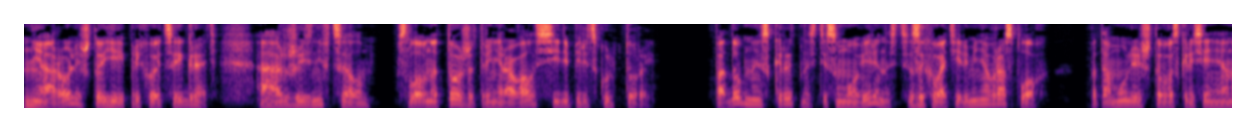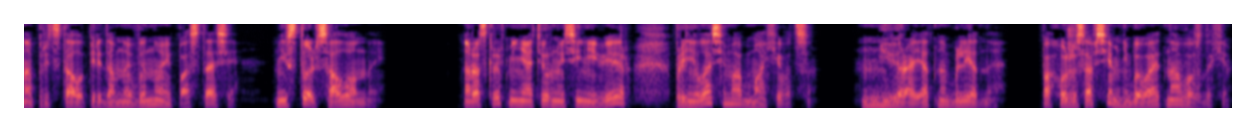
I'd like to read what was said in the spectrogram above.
Не о роли, что ей приходится играть, а о жизни в целом, словно тоже тренировалась, сидя перед скульптурой. Подобная скрытность и самоуверенность захватили меня врасплох, потому ли, что в воскресенье она предстала передо мной в иной ипостаси, не столь салонной. Раскрыв миниатюрный синий веер, принялась им обмахиваться. Невероятно бледная. Похоже, совсем не бывает на воздухе.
